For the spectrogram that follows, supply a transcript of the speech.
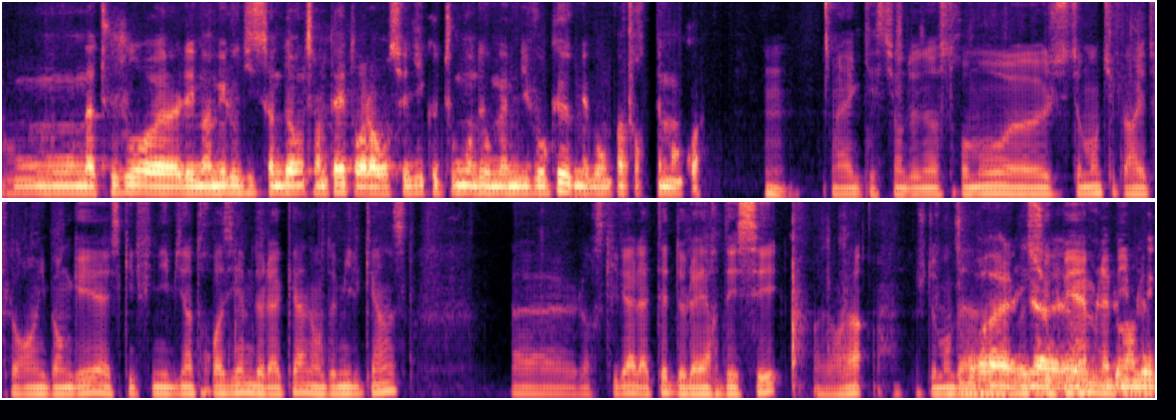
On a toujours les Mamelody Sundowns en tête. Alors on se dit que tout le monde est au même niveau qu'eux, mais bon, pas forcément quoi. Hmm. une question de Nostromo, justement, tu parlais de Florent Ibangué. Est-ce qu'il finit bien troisième de la Cannes en 2015 euh, lorsqu'il est à la tête de la RDC. Alors là, je demande à Monsieur PM la Bible.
